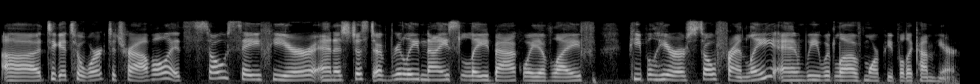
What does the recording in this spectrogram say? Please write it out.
Uh, to get to work, to travel. It's so safe here, and it's just a really nice, laid back way of life. People here are so friendly, and we would love more people to come here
